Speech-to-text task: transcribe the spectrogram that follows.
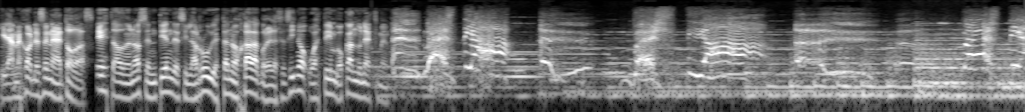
Y la mejor escena de todas, esta donde no se entiende si la rubia está enojada con el asesino o está invocando un X-Men. ¡Bestia! ¡Bestia! ¡Bestia!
